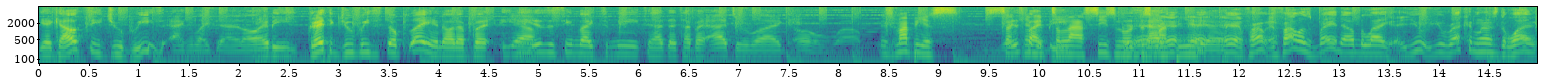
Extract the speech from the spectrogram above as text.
Yeah, 'cause I don't see Drew Brees acting like that at all. I mean, granted, Drew Brees is still playing and all that, but he Yeah. doesn't seem like to me to have that type of attitude. Like, oh wow, This might be his second might to be- last season, or this this yeah, might yeah, be yeah, it. yeah. If I if I was Brady, I'd be like, you you recognize the white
